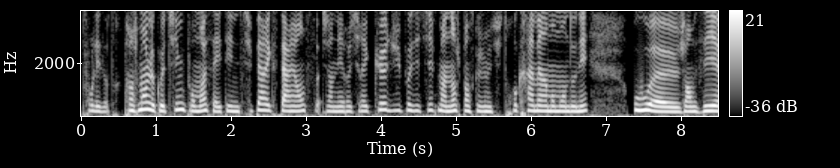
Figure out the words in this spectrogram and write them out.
pour les autres. Franchement, le coaching, pour moi, ça a été une super expérience. J'en ai retiré que du positif. Maintenant, je pense que je me suis trop cramée à un moment donné où euh, j'en faisais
